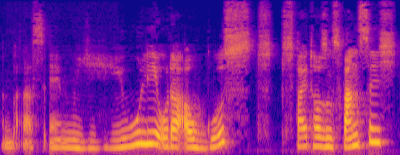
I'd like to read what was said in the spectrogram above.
war das, im Juli oder August 2020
